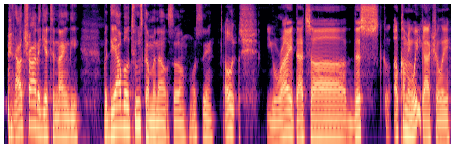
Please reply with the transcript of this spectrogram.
I'll try to get to ninety. But Diablo 2's coming out, so we'll see. Oh, sh- you're right. That's uh this upcoming week actually.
